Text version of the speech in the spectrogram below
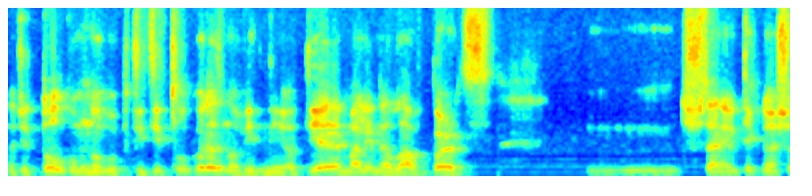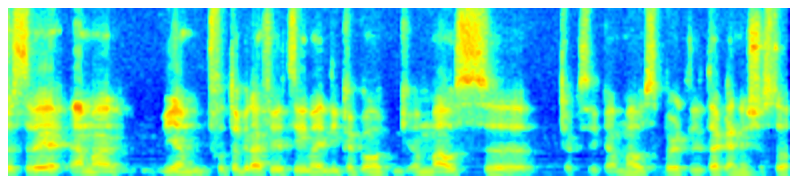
Значи, толку многу птици, толку разновидни, од тие малине love birds, што не текнува што све, ама имам фотографија, се има едни како маус, како се вика, маус bird или така нешто со,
